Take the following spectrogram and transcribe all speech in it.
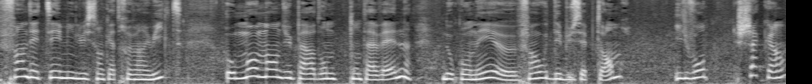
fin d'été 1888, au moment du pardon de Pont-Aven, donc on est fin août, début septembre, ils vont chacun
